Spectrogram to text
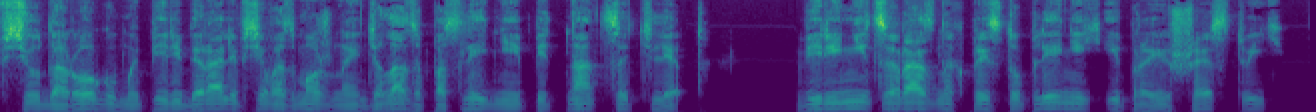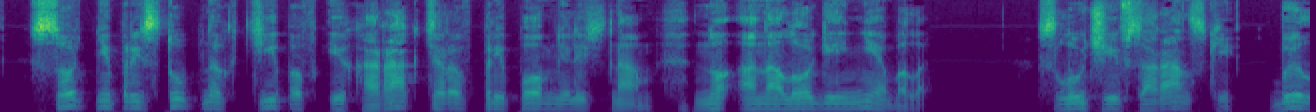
Всю дорогу мы перебирали всевозможные дела за последние пятнадцать лет вереницы разных преступлений и происшествий, сотни преступных типов и характеров припомнились нам, но аналогий не было. Случай в Саранске был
